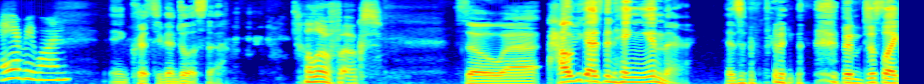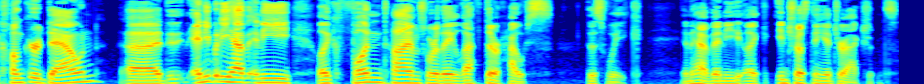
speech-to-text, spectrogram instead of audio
Hey, everyone. And Chris Evangelista. Hello, folks. So, uh, how have you guys been hanging in there? Has it been, been just like hunkered down? Uh, did anybody have any like fun times where they left their house this week and have any like interesting interactions?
